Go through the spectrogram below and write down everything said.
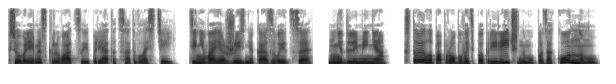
все время скрываться и прятаться от властей. Теневая жизнь, оказывается, не для меня. Стоило попробовать по-приличному, по-законному,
